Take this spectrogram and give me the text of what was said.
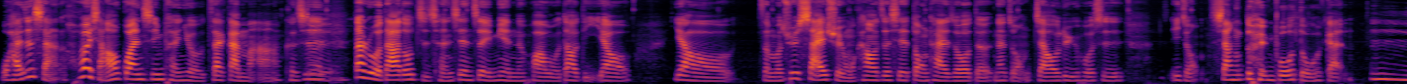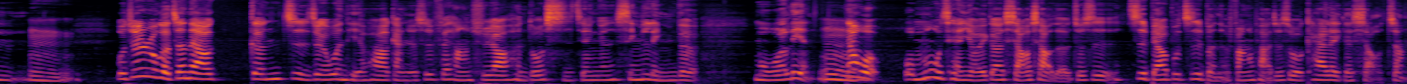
我还是想会想要关心朋友在干嘛，可是但如果大家都只呈现这一面的话，我到底要要怎么去筛选？我看到这些动态之后的那种焦虑，或是一种相对剥夺感。嗯嗯，我觉得如果真的要根治这个问题的话，感觉是非常需要很多时间跟心灵的磨练。嗯，但我。我目前有一个小小的，就是治标不治本的方法，就是我开了一个小账，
